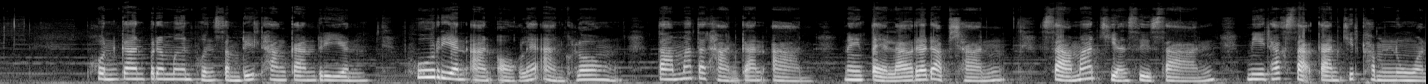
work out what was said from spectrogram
ๆ ผลการประเมินผลสำฤทธิ์ทางการเรียน ผู้เรียนอ่านออกและอ่านคล่อง ตามมาตรฐานการอ่าน ในแต่ละระดับชั้น สามารถเขียนสื่อสาร มีทักษะการคิดคำนวณ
